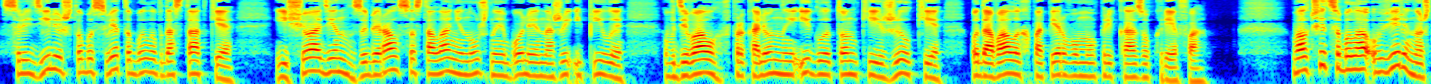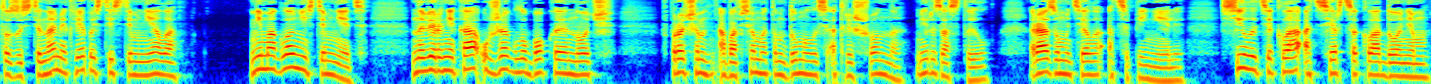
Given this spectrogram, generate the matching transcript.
следили, чтобы света было в достатке. Еще один забирал со стола ненужные более ножи и пилы, вдевал в прокаленные иглы тонкие жилки, подавал их по первому приказу Крефа. Волчица была уверена, что за стенами крепости стемнело. Не могло не стемнеть. Наверняка уже глубокая ночь. Впрочем, обо всем этом думалось отрешенно, мир застыл. Разум и тело оцепенели. Сила текла от сердца к ладоням.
